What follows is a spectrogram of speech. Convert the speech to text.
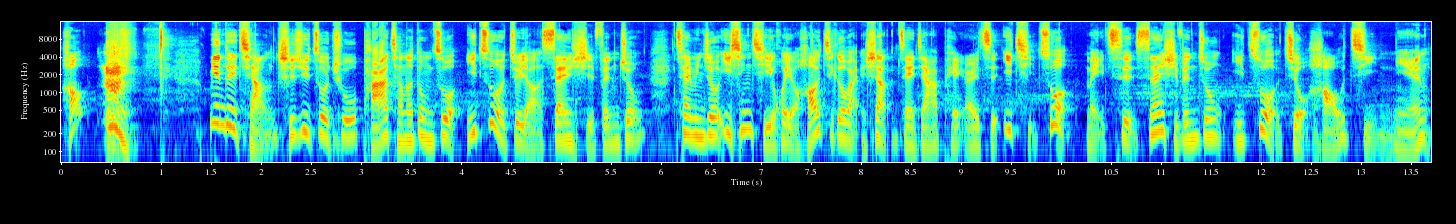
好，面对墙，持续做出爬墙的动作，一做就要三十分钟。蔡明洲一星期会有好几个晚上在家陪儿子一起做，每次三十分钟，一做就好几年。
